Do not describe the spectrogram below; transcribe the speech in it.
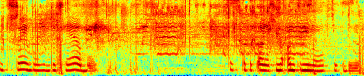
Оцей був, Дехеа був. А, я ще на Антонінову хотів подивитися.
